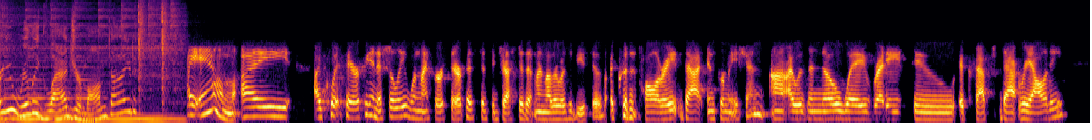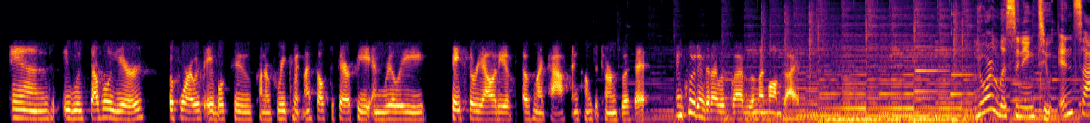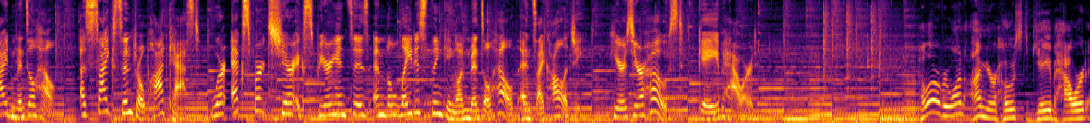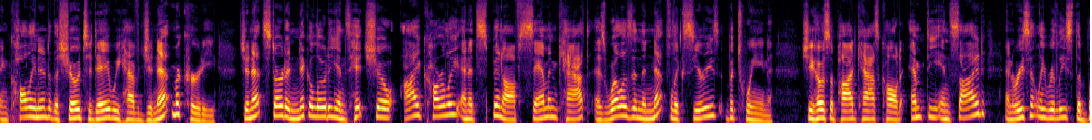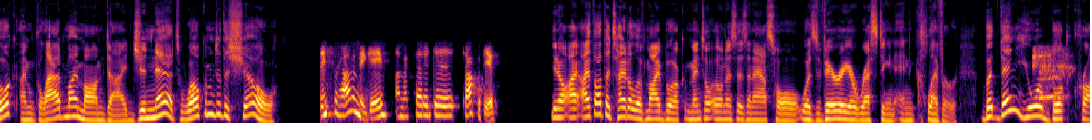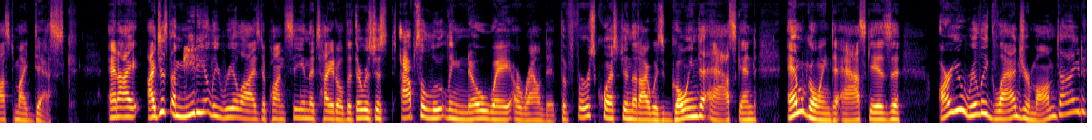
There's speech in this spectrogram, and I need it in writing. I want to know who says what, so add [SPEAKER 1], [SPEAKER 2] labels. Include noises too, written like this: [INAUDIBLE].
[SPEAKER 1] Are you really glad your mom died?
[SPEAKER 2] I am. I I quit therapy initially when my first therapist had suggested that my mother was abusive. I couldn't tolerate that information. Uh, I was in no way ready to accept that reality. And it was several years before I was able to kind of recommit myself to therapy and really face the reality of, of my past and come to terms with it, including that I was glad when my mom died.
[SPEAKER 3] You're listening to Inside Mental Health, a Psych Central podcast where experts share experiences and the latest thinking on mental health and psychology. Here's your host, Gabe Howard.
[SPEAKER 1] Hello, everyone. I'm your host, Gabe Howard, and calling into the show today, we have Jennette McCurdy. Jennette starred in Nickelodeon's hit show iCarly and its spin off, Sam and Cat, as well as in the Netflix series Between. She hosts a podcast called Empty Inside and recently released the book, I'm Glad My Mom Died. Jennette, welcome to the show.
[SPEAKER 2] Thanks for having me, Gabe. I'm excited to talk with you.
[SPEAKER 1] You know, I, I, thought the title of my book, Mental Illness Is an Asshole, was very arresting and clever. But then your book crossed my desk. And I, I just immediately realized upon seeing the title that there was just absolutely no way around it. The first question that I was going to ask and am going to ask is are you really glad your mom died?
